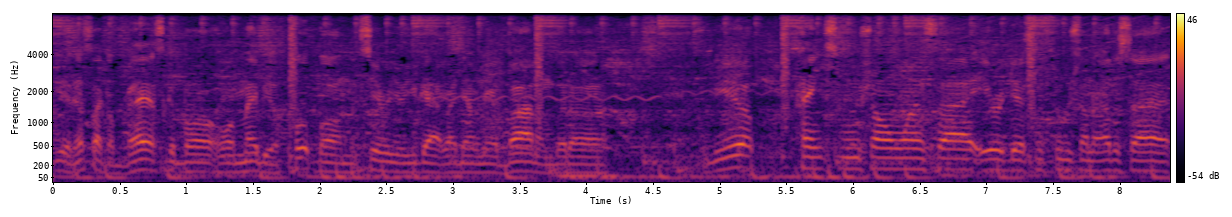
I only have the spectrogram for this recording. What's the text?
Yeah, that's like a basketball or maybe a football material you got right down there bottom. But uh, yep, paint swoosh on one side, iridescent swoosh on the other side.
